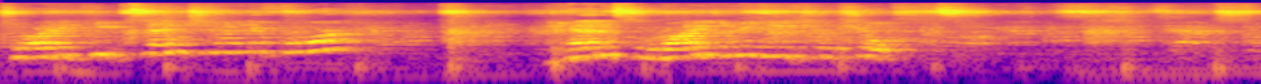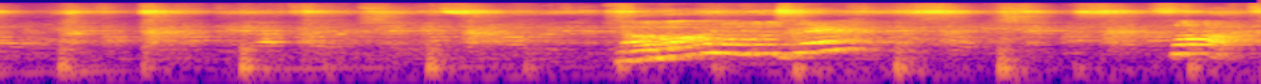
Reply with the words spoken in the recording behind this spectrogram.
Try to keep tension in your core, hands right underneath your shoulders. Come on, almost there. Five,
